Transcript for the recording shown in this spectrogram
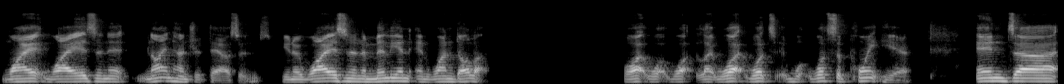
Why, why isn't it 900,000? You know, why isn't it a million and one dollar? What, what, what, like, what, what's, what's the point here? And, uh,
